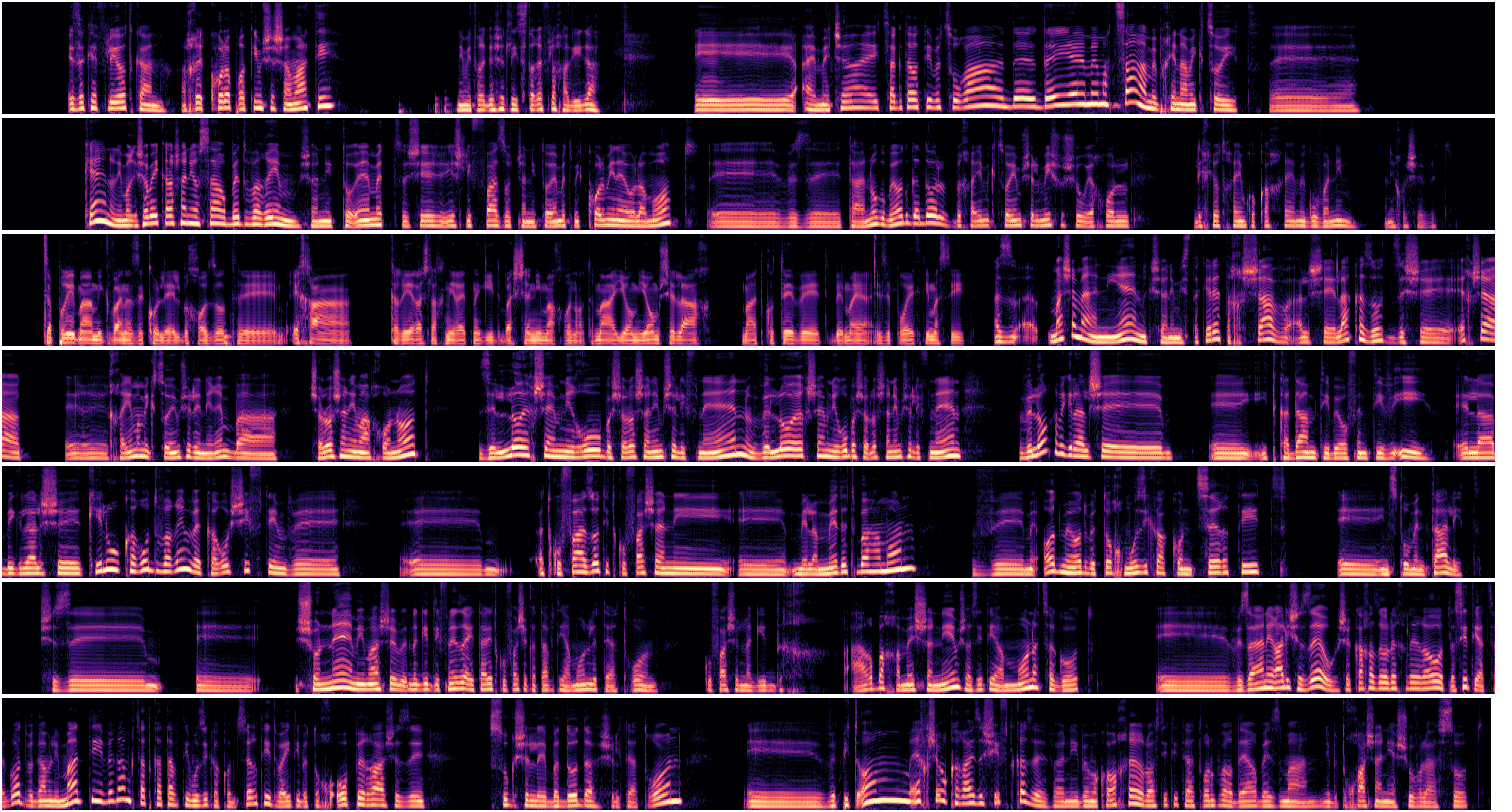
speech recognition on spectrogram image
איזה כיף להיות כאן. אחרי כל הפרקים ששמעתי, אני מתרגשת להצטרף לחגיגה. Uh, האמת שהצגת אותי בצורה די, uh, ממצה מבחינה מקצועית. Uh, כן, אני מרגישה בעיקר שאני עושה הרבה דברים, שאני תואמת, שיש לי פאזות שאני תואמת מכל מיני עולמות, uh, וזה תענוג מאוד גדול בחיים מקצועיים של מישהו שהוא יכול לחיות חיים כל כך uh, מגוונים, אני חושבת. ספרי מה המגוון הזה כולל בכל זאת, uh, איך ה... הקריירה שלך נראית נגיד בשנים האחרונות? מה היום יום שלך? מה את כותבת? במה, איזה פרויקטים עשית? אז אה, מה שמעניין כשאני מסתכלת עכשיו על שאלה כזאת זה שאיך שהחיים המקצועיים שלי נראים בשלוש שנים האחרונות, זה לא איך שהם נראו בשלוש שנים שלפניהן ולא איך שהם נראו בשלוש שנים שלפניהן ולא רק בגלל שהתקדמתי באופן טבעי אלא בגלל שכאילו קרו דברים וקרו שיפטים ו... Uh, התקופה הזאת היא תקופה שאני uh, מלמדת בה המון, ומאוד מאוד בתוך מוזיקה קונצרטית uh, אינסטרומנטלית, שזה uh, שונה ממה שנגיד לפני זה הייתה לי תקופה שכתבתי המון לתיאטרון, תקופה של נגיד 4-5 שנים שעשיתי המון הצגות. אה, וזה היה נראה לי שזהו, שככה זה הולך להיראות. עשיתי הצגות וגם לימדתי וגם קצת כתבתי מוזיקה קונצרטית והייתי בתוך אופרה שזה סוג של אה, בדודה של תיאטרון. אה, ופתאום איכשהו קרה איזה שיפט כזה ואני במקום אחר לא עשיתי תיאטרון כבר די הרבה זמן אני בטוחה שאני אשוב לעשות.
